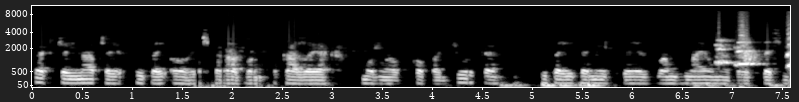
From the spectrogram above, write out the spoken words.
Tak czy inaczej, tutaj o, jeszcze raz Wam pokażę jak można odkopać dziurkę. Tutaj to miejsce jest Wam znajome, to jesteśmy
